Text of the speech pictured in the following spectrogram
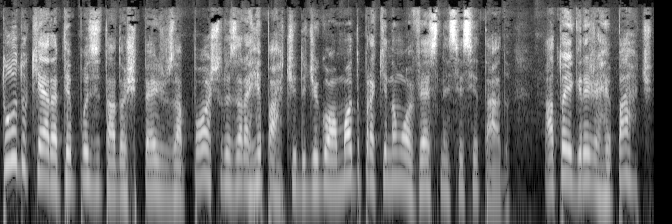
Tudo que era depositado aos pés dos apóstolos era repartido de igual modo para que não houvesse necessitado. A tua igreja reparte?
